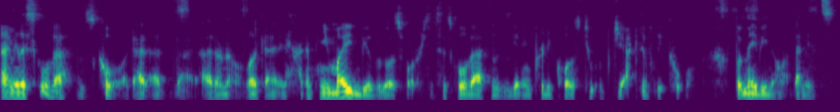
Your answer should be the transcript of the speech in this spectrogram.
I mean, the School of Athens is cool. Like, I, I, I don't know. Like, I, I mean, you might even be able to go as far as to say School of Athens is getting pretty close to objectively cool, but maybe not. I mean, it's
